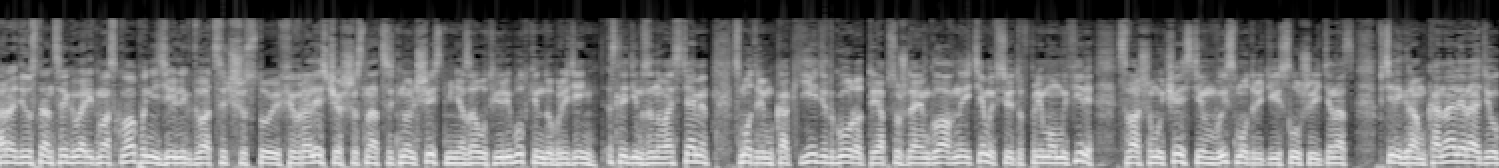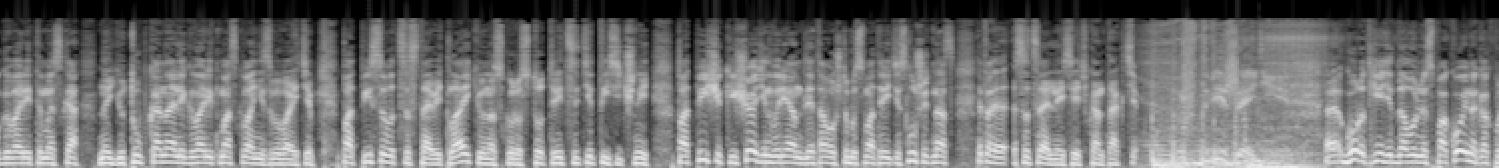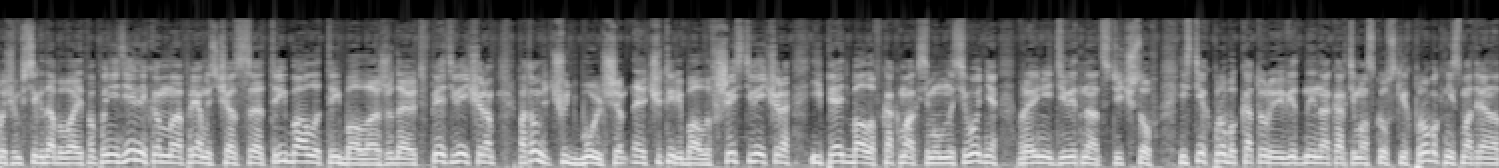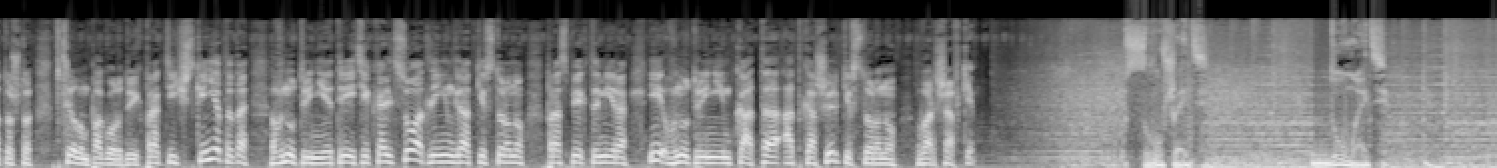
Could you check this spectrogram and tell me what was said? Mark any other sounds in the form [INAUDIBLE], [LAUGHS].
Радиостанция «Говорит Москва», понедельник, 26 февраля, сейчас 16.06. Меня зовут Юрий Буткин, добрый день. Следим за новостями, смотрим, как едет город и обсуждаем главные темы. Все это в прямом эфире. С вашим участием вы смотрите и слушаете нас в телеграм-канале «Радио говорит МСК», на YouTube-канале «Говорит Москва». Не забывайте подписываться, ставить лайки. У нас скоро 130-тысячный подписчик. Еще один вариант для того, чтобы смотреть и слушать нас, это социальная сеть ВКонтакте. В движении. Э, город едет довольно спокойно, как, впрочем, всегда бывает по понедельникам. Э, прямо сейчас 3 э, балла, 3 балла ожидают в 5 вечера, потом чуть больше, 4 балла в 6 вечера и 5 баллов, как максимум на сегодня, в районе 19 часов. Из тех пробок, которые видны на карте московских пробок, несмотря на то, что в целом по городу их практически нет, это внутреннее третье кольцо от Ленинградки в сторону проспекта Мира и внутренний МКАД от Каширки в сторону Варшавки. Слушать Думать.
